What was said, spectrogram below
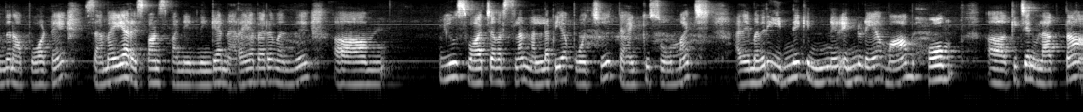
வந்து நான் போட்டேன். செமையாக ரெஸ்பான்ஸ் பண்ணியிருந்தீங்க. நிறைய பேர் வந்து um, வியூஸ் வாட்ச் ஹவர்ஸ்லாம் நல்லபடியாக போச்சு. தேங்க்யூ ஸோ மச் அதே மாதிரி இன்றைக்கி என்னுடைய மாம் ஹோம் கிச்சன் விளாக் தான்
